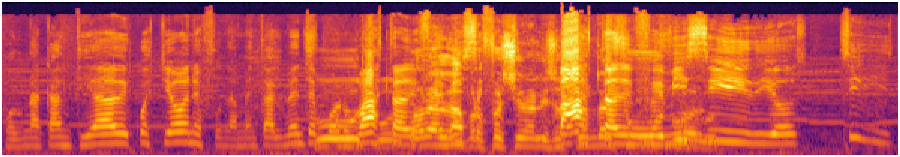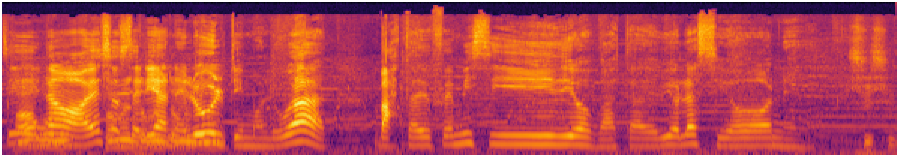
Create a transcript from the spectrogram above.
por una cantidad de cuestiones, fundamentalmente por basta de, Para la profesionalización basta del de femicidios. Sí, sí, Ah, bueno, no, eso también, sería también, en el también. último lugar. Basta de femicidios, basta de violaciones. Sí, sí.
